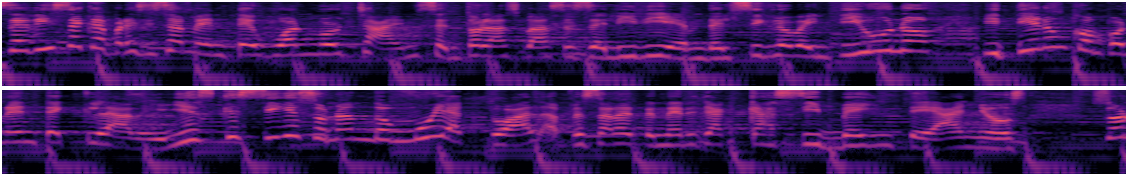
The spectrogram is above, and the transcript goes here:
Se dice que precisamente One More Time sentó las bases del EDM del siglo XXI y tiene un componente clave y es que sigue sonando muy actual a pesar de tener ya casi 20 años. Son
